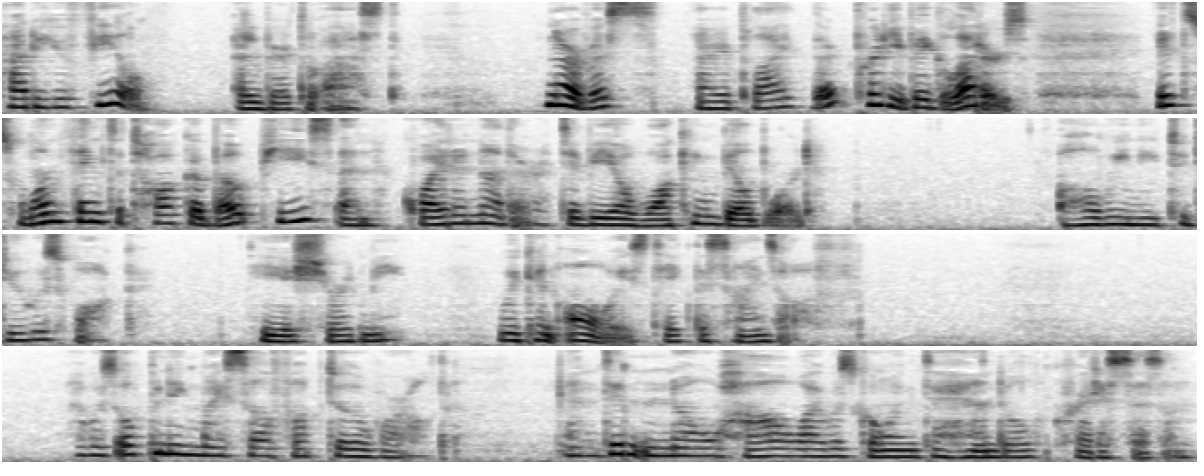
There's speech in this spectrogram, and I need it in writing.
How do you feel? Alberto asked. Nervous, I replied. They're pretty big letters. It's one thing to talk about peace and quite another to be a walking billboard. All we need to do is walk, he assured me. We can always take the signs off. I was opening myself up to the world and didn't know how I was going to handle criticism.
